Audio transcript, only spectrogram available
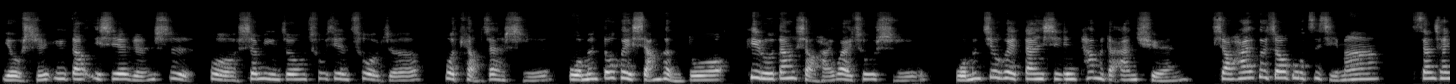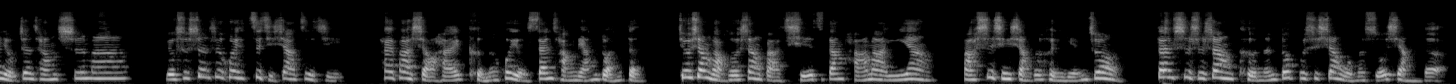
有时遇到一些人事或生命中出现挫折。或挑战时，我们都会想很多。譬如，当小孩外出时，我们就会担心他们的安全。小孩会照顾自己吗？三餐有正常吃吗？有时甚至会自己吓自己，害怕小孩可能会有三长两短等。就像老和尚把茄子当蛤蟆一样，把事情想得很严重，但事实上可能都不是像我们所想的。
